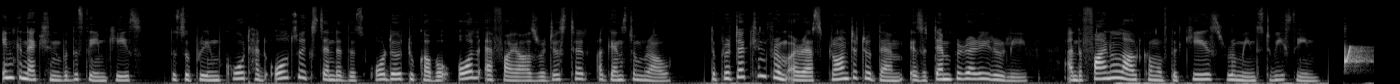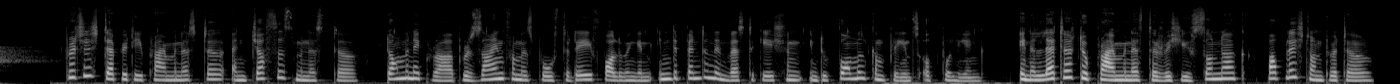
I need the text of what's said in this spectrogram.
in connection with the same case. The Supreme Court had also extended this order to cover all FIRs registered against Umrao. The protection from arrest granted to them is a temporary relief, and the final outcome of the case remains to be seen. British Deputy Prime Minister and Justice Minister Dominic Raab resigned from his post today following an independent investigation into formal complaints of bullying. In a letter to Prime Minister Rishi Sunak, published on Twitter,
